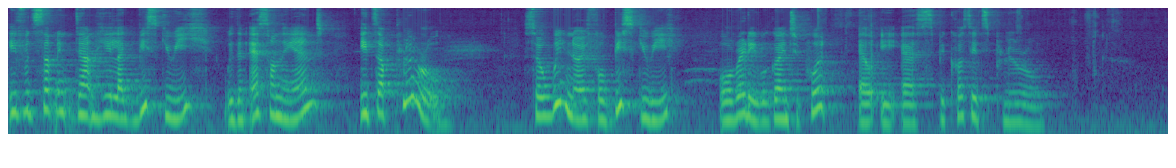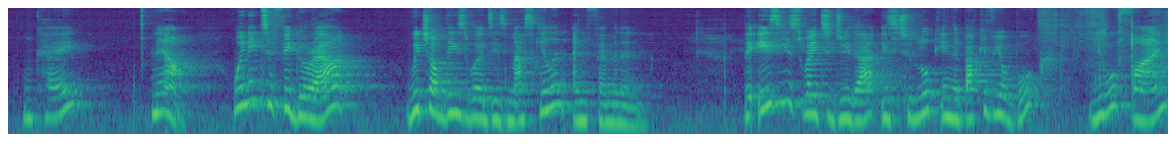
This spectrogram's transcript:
if it's something down here like biscuit with an S on the end, it's a plural. So we know for biscuit already we're going to put L-E-S because it's plural. Okay, now we need to figure out which of these words is masculine and feminine? The easiest way to do that is to look in the back of your book. You will find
